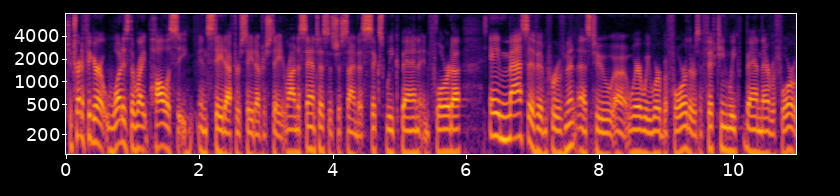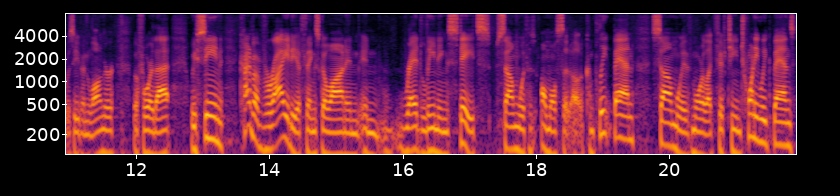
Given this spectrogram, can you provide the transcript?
to try to figure out what is the right policy in state after state after state. Ron DeSantis has just signed a six-week ban in Florida, a massive improvement as to uh, where we were before. There was a 15-week ban there before. It was even longer before that. We've seen kind of a variety of things go on in, in red-leaning states. Some with almost a, a complete ban, some with more like 15, 20-week bans.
